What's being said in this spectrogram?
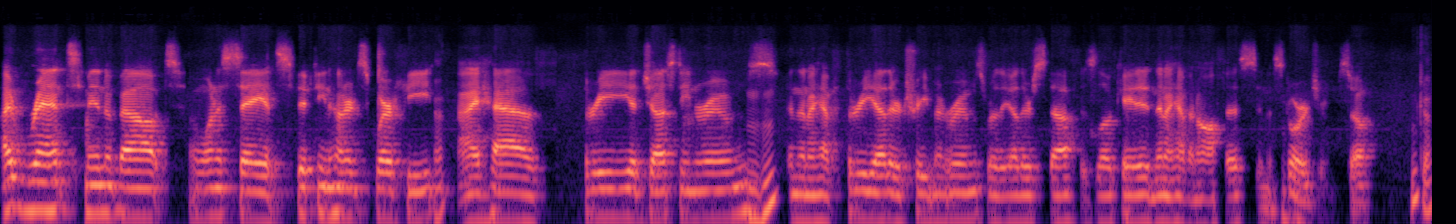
I rent in about I want to say it's 1500 square feet. Okay. I have three adjusting rooms, Mhm. and then I have three other treatment rooms where the other stuff is located, and then I have an office and a storage room. So Okay.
